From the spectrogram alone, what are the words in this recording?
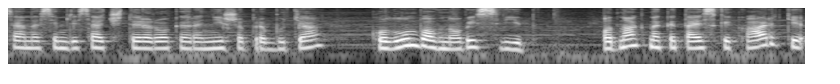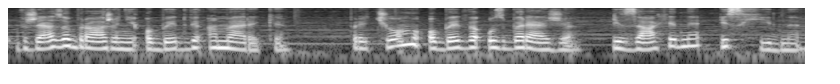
Це на 74 роки раніше прибуття Колумба в Новий світ. Однак на китайській карті вже зображені обидві Америки, причому обидва узбережжя і західне, і східне.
